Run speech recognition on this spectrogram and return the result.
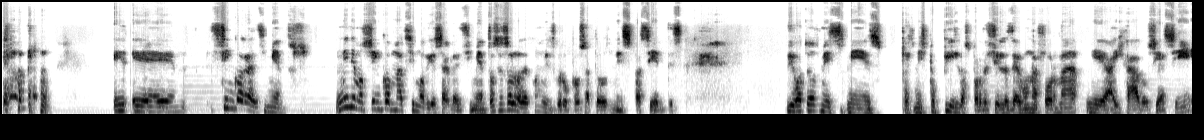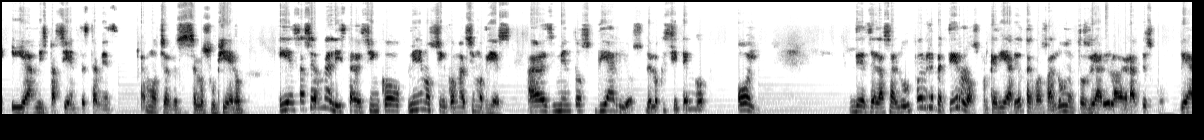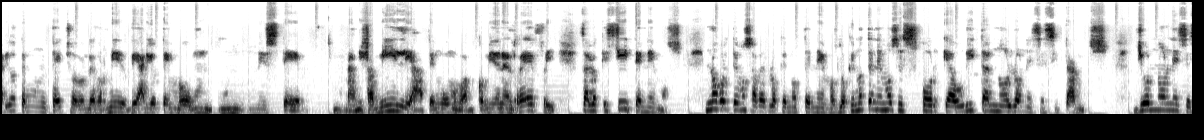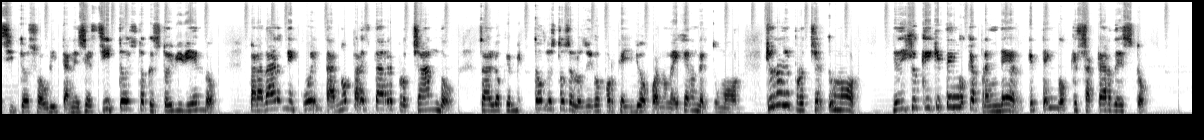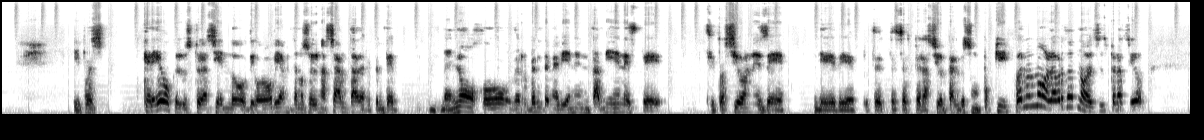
eh, eh, cinco agradecimientos mínimo cinco, máximo diez agradecimientos. Eso lo dejo en mis grupos a todos mis pacientes. Digo, a todos mis, mis, pues mis pupilos, por decirles de alguna forma, ahijados y así, y a mis pacientes también muchas veces se lo sugiero. Y es hacer una lista de cinco, mínimo cinco, máximo diez agradecimientos diarios de lo que sí tengo hoy. Desde la salud, puedo repetirlos, porque diario tengo salud, entonces diario la agradezco. Diario tengo un techo donde dormir, diario tengo un, un este, a mi familia, tengo comida en el refri, o sea, lo que sí tenemos. No voltemos a ver lo que no tenemos. Lo que no tenemos es porque ahorita no lo necesitamos. Yo no necesito eso ahorita, necesito esto que estoy viviendo para darme cuenta, no para estar reprochando. O sea, lo que todo esto se los digo porque yo cuando me dijeron del tumor, yo no reproché el tumor. Yo dije, ok, ¿qué tengo que aprender? ¿Qué tengo que sacar de esto? Y pues creo que lo estoy haciendo, digo, obviamente no soy una santa, de repente me enojo, de repente me vienen también este, situaciones de, de, desesperación, tal vez un poquito. Bueno, no, la verdad no, desesperación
